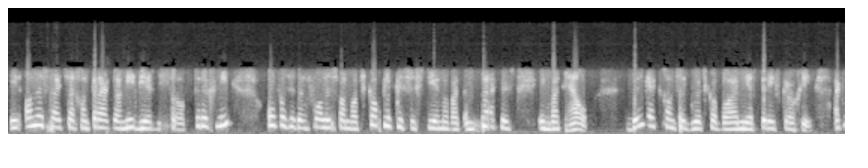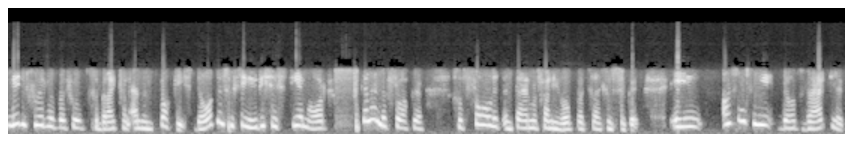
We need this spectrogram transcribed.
en anderzijds sy gaan trek dan nie deur die saak terug nie of as dit 'n geval is van maatskaplike stelsels wat in plek is en wat help dink ek gaan sy boodskap baie meer trefkrag hê. Ek wil net die voorbeeld byvoorbeeld gebruik van Ellen Pakkies. Daar het ons gesien hoe die stelsel haar verskillende vlakke geval het in terme van die hulp wat sy gesoek het. En as ons nie daadwerklik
